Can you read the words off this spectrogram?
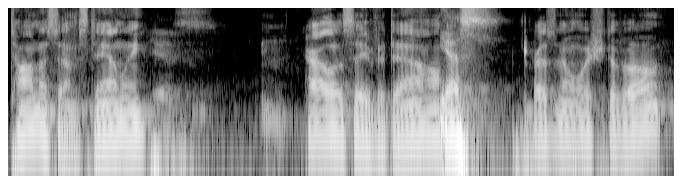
Thomas M. Stanley. Yes. Carlos A. Vidal. Yes. President wish to vote?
